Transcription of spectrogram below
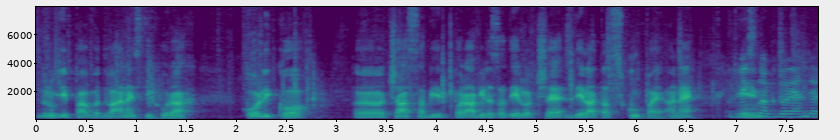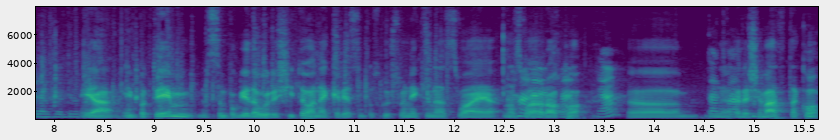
drugi pa v 12 urah. Koliko uh, časa bi porabila za delo, če delata skupaj, ne? Odvisno, kdo je en delal za drugega. Ja, in potem sem pogledal rešitev, a ne, ker sem poskušal nekaj na, svoje, na Aha, svojo ja, roko ja. Ta uh, dva. reševati. Tako.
